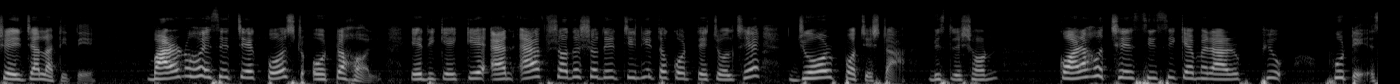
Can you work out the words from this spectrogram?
সেই জেলাটিতে। বাড়ানো হয়েছে চেকপোস্ট ও টহল। এদিকে কেএনএফ সদস্যদের চিহ্নিত করতে চলছে জোর প্রচেষ্টা। বিশ্লেষণ করা হচ্ছে সিসি ক্যামেরার ফুটেজ।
